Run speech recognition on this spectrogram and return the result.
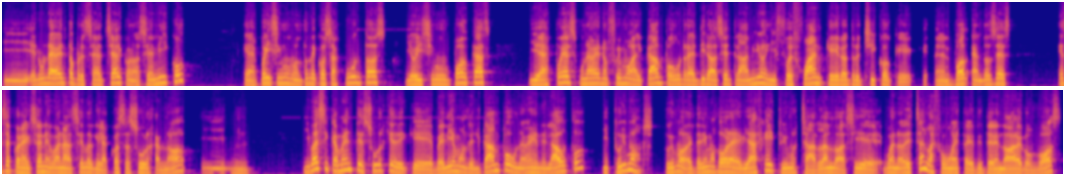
Y en un evento presencial conocí a Nico, que después hicimos un montón de cosas juntos, y hoy hicimos un podcast, y después una vez nos fuimos al campo, un retiro así entre amigos, y fue Juan, que era el otro chico que, que está en el podcast, entonces esas conexiones van haciendo que las cosas surjan, ¿no? Y, básicamente surge de que veníamos del campo una vez en el auto y tuvimos, tuvimos, teníamos dos horas de viaje y estuvimos charlando así de, bueno, de charlas como esta que estoy teniendo ahora con vos,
